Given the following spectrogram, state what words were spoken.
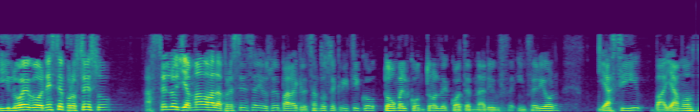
Y luego en ese proceso hacer los llamados a la presencia de Dios para que el santo secrítico tome el control del cuaternario inferior y así vayamos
